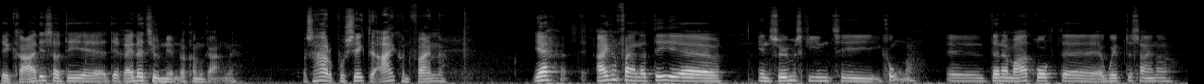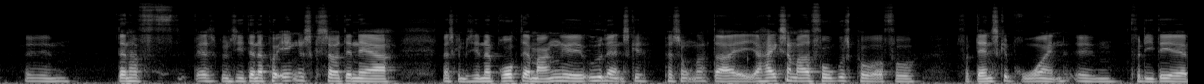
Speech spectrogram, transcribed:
det er gratis, og det er, det er relativt nemt at komme i gang med. Og så har du projektet Icon Finder. Ja, Icon Finder, det er en søgemaskine til ikoner. Øh, den er meget brugt af, af webdesignere. Øh, den har, hvad skal man sige, den er på engelsk, så den er, hvad skal man sige, den er brugt af mange øh, udlandske personer. Der er, jeg har ikke så meget fokus på at få, få danske brugere ind, øh, fordi det er,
